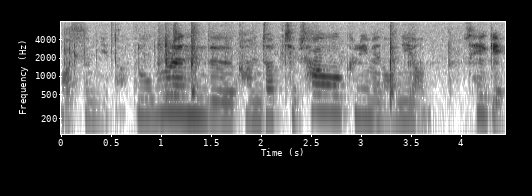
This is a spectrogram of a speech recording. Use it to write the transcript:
왔습니다. 노브랜드 감자칩 sour cream and onion 3개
